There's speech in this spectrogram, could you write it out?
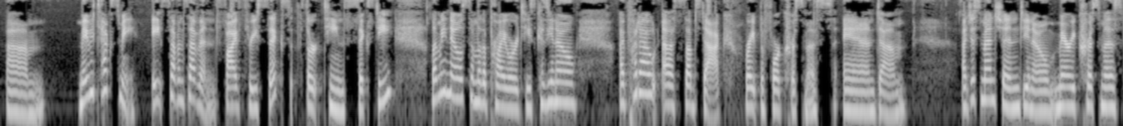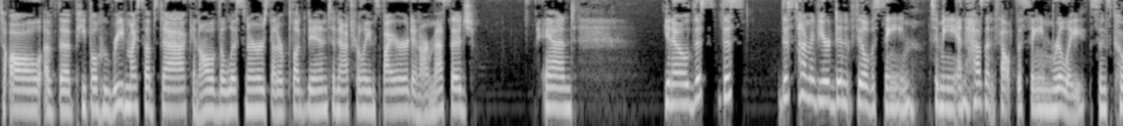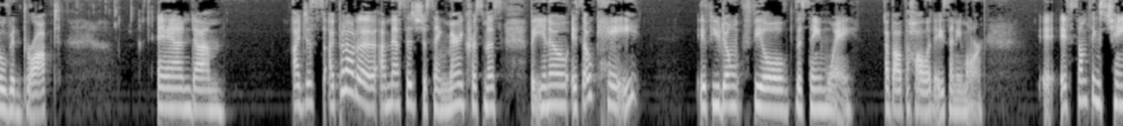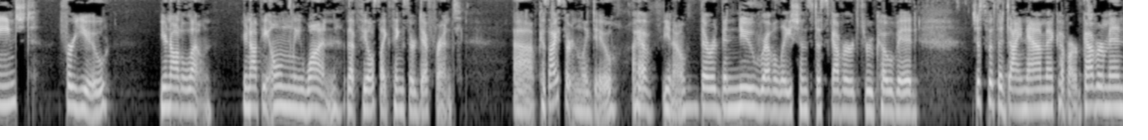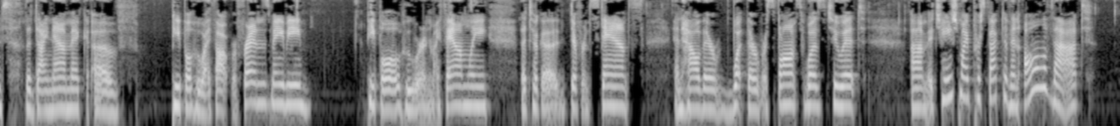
Um, maybe text me 877 536 1360. Let me know some of the priorities because, you know, I put out a Substack right before Christmas and, um, I just mentioned, you know, Merry Christmas to all of the people who read my Substack and all of the listeners that are plugged in to Naturally Inspired and our message. And, you know, this, this, this time of year didn't feel the same to me and hasn't felt the same really since COVID dropped. And um, I just I put out a, a message just saying Merry Christmas, but you know it's okay if you don't feel the same way about the holidays anymore. If something's changed for you, you're not alone. You're not the only one that feels like things are different. Because uh, I certainly do. I have, you know, there had been new revelations discovered through COVID, just with the dynamic of our government, the dynamic of people who I thought were friends, maybe people who were in my family that took a different stance and how their what their response was to it. Um, it changed my perspective, and all of that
